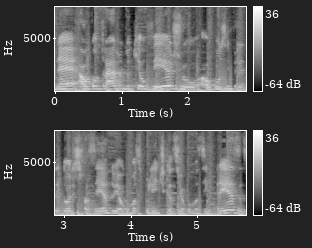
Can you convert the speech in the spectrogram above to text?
né? Ao contrário do que eu vejo alguns empreendedores fazendo e algumas políticas de algumas empresas,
